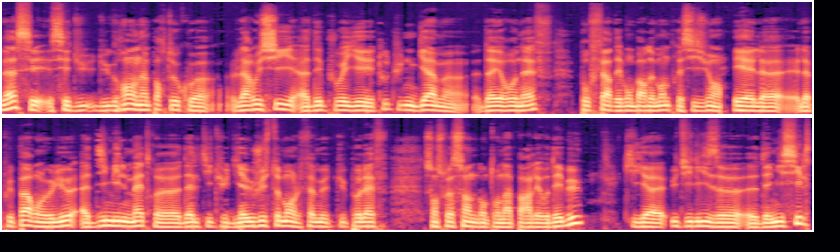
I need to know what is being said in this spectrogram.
Là, c'est du, grand n'importe quoi. La Russie a déployé toute une gamme d'aéronefs pour faire des bombardements de précision. Et la plupart ont eu lieu à 10 000 mètres euh, d'altitude. Il y a eu justement le fameux Tupolev 160 dont on a parlé au début, qui euh, utilise euh, des missiles.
